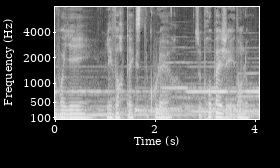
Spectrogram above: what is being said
Voyez les vortex de couleurs se propager dans l'eau.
